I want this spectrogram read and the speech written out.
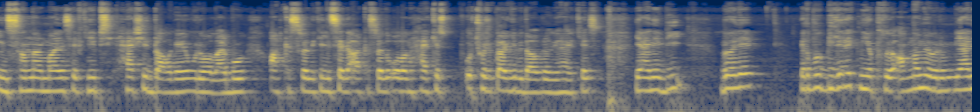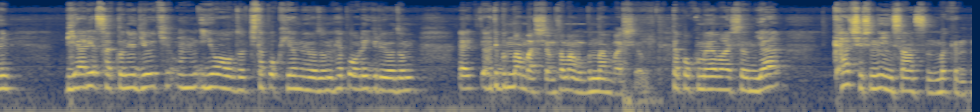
İnsanlar maalesef ki hepsi her şeyi dalgaya vuruyorlar. Bu arka sıradaki lisede arka sırada olan herkes o çocuklar gibi davranıyor herkes. Yani bir böyle ya da bu bilerek mi yapılıyor anlamıyorum. Yani bir yer yasaklanıyor diyor ki "Hmm, iyi oldu kitap okuyamıyordum hep oraya giriyordum. E, hadi bundan başlayalım tamam mı bundan başlayalım. Kitap okumaya başladım ya kaç yaşında insansın bakın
